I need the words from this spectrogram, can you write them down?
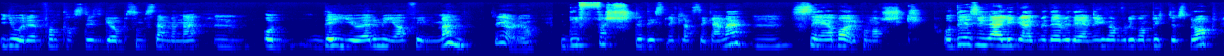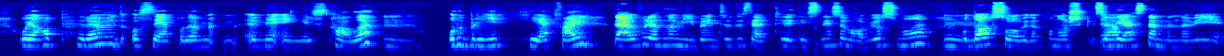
gjorde en fantastisk jobb som stemmene, Mm. og det gjør mye av filmen. Det gjør det jo. De første Disney-klassikerne Mm. ser jeg bare på norsk. Og det syns jeg er litt greit med DVD-ene, ikke for du kan bytte språk. Og jeg har prøvd å se på dem med engelsk tale, Mm. og det blir helt feil. Det er jo fordi at når vi ble introdusert til Disney, så var vi jo små. Mm. Og da så vi dem på norsk. Så Ja. det er stemmene vi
